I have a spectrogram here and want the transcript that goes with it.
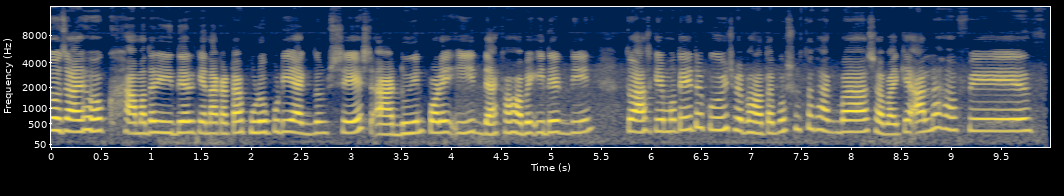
তো যাই হোক, আমাদের ঈদের কেনাকাটা পুরোপুরি একদম শেষ আর দুদিন পরে ঈদ, দেখা হবে ঈদের দিন। তো আজকের মতো এটুকুই সবাই ভালো থাকব সুস্থ থাকবা। সবাইকে আল্লাহ হাফেজ।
